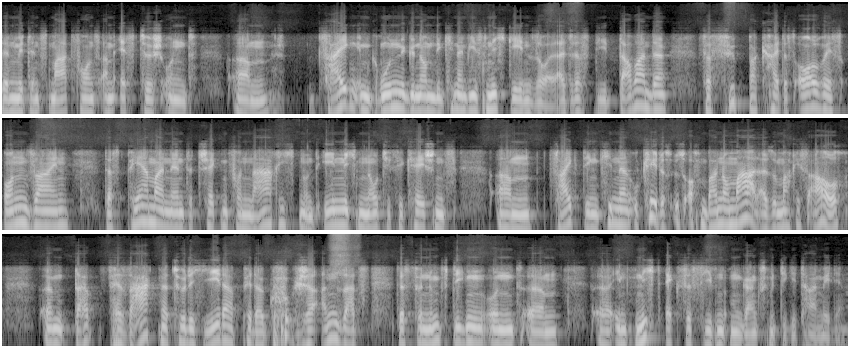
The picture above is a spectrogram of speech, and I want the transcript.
denn mit den Smartphones am Esstisch und ähm, zeigen im Grunde genommen den Kindern, wie es nicht gehen soll. Also dass die dauernde Verfügbarkeit, das Always-On-Sein, das permanente Checken von Nachrichten und ähnlichen Notifications ähm, zeigt den Kindern, okay, das ist offenbar normal, also mache ich es auch. Ähm, da versagt natürlich jeder pädagogische Ansatz des vernünftigen und ähm, äh, nicht exzessiven Umgangs mit digitalen Medien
